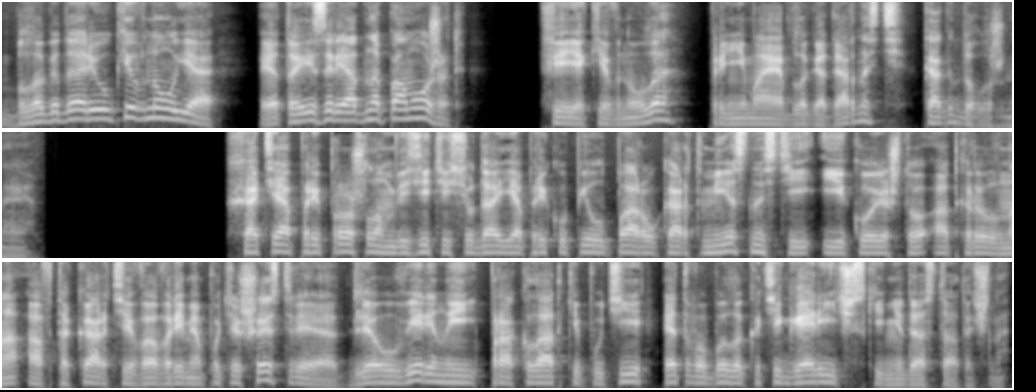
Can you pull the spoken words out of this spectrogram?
«Благодарю», — кивнул я, — «это изрядно поможет». Фея кивнула, принимая благодарность как должное. Хотя при прошлом визите сюда я прикупил пару карт местности и кое-что открыл на автокарте во время путешествия, для уверенной прокладки пути этого было категорически недостаточно,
